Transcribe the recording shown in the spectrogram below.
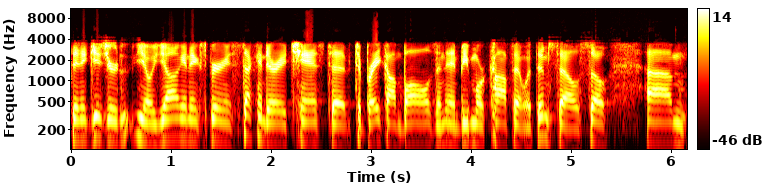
then it gives your you know young and experienced secondary a chance to to break on balls and, and be more confident with themselves. So. Um,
